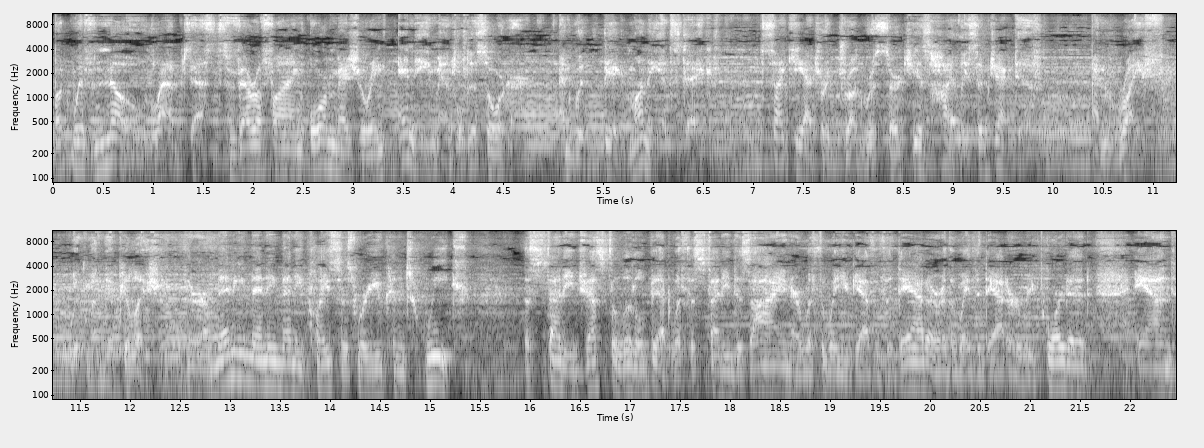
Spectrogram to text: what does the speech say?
But with no lab tests verifying or measuring any mental disorder, and with big money at stake, psychiatric drug research is highly subjective and rife with manipulation. There are many, many, many places where you can tweak the study just a little bit with the study design or with the way you gather the data or the way the data are reported. And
